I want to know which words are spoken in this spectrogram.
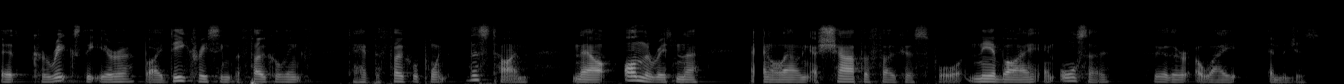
it corrects the error by decreasing the focal length to have the focal point this time now on the retina and allowing a sharper focus for nearby and also further away images.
